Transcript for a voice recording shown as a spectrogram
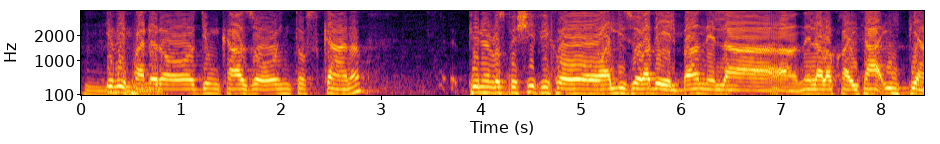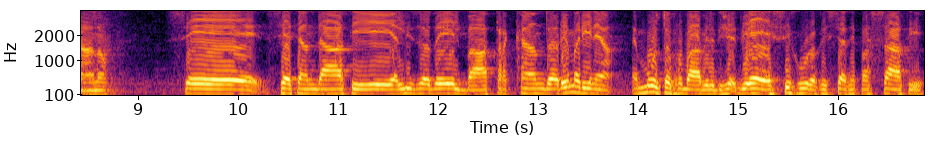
Io vi parlerò di un caso in Toscana, più nello specifico all'isola d'Elba, nella, nella località Il Piano. Se siete andati all'isola d'Elba attraccando Rio Marina è molto probabile, direi è sicuro che siate passati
